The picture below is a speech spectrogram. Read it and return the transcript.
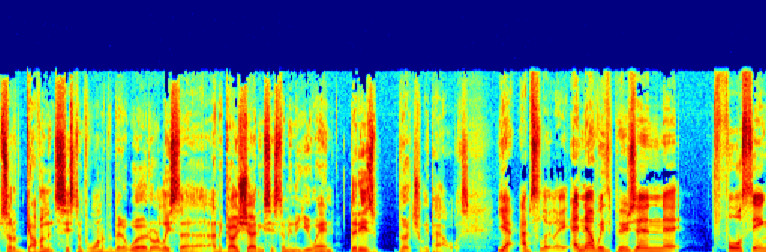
sort of governance system, for want of a better word, or at least a, a negotiating system in the UN that is virtually powerless. Yeah, absolutely. And now with Putin forcing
